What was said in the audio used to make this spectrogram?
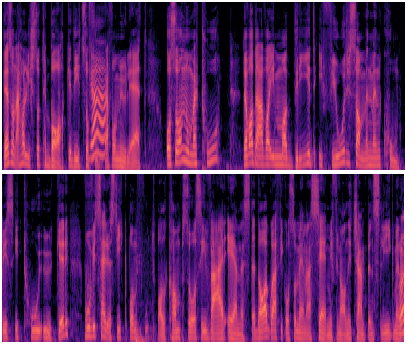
det er sånn, Jeg har lyst til å tilbake dit så fort Ja, ja. jeg får mulighet. Og så nummer to. Det var da jeg var i Madrid i fjor sammen med en kompis i to uker, hvor vi seriøst gikk på en fotballkamp så å si hver eneste dag. Og jeg fikk også med meg semifinalen i Champions League mellom.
